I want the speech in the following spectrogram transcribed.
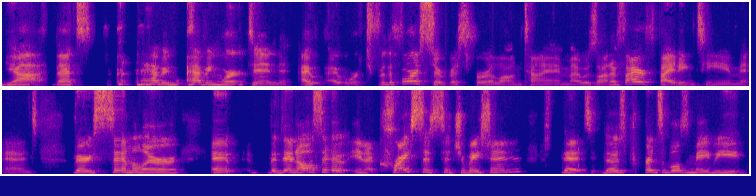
Yeah, that's having having worked in I, I worked for the Forest Service for a long time. I was on a firefighting team and very similar but then also in a crisis situation that those principles may be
